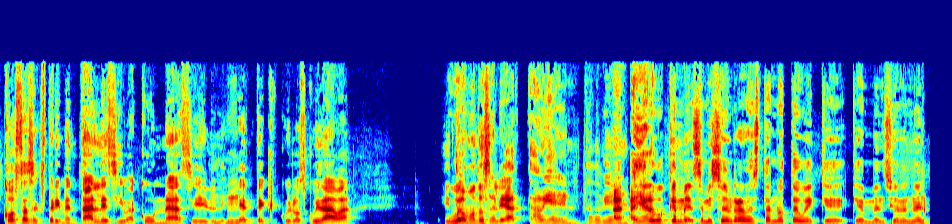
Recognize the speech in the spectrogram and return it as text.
cosas experimentales y vacunas y Ujú. gente que los cuidaba. Y Güey. todo el mundo salía, está bien, todo bien. Hay algo que me- se me hizo bien raro esta nota, güey, que, que mencionan, el,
